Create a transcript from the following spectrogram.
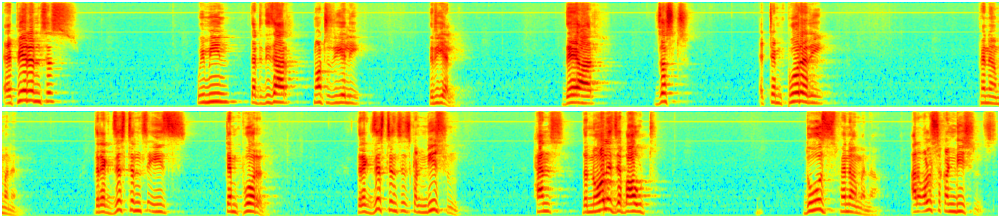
appearances, we mean that these are not really real. They are just a temporary phenomenon. Their existence is temporal, their existence is conditioned. Hence, the knowledge about those phenomena are also conditions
